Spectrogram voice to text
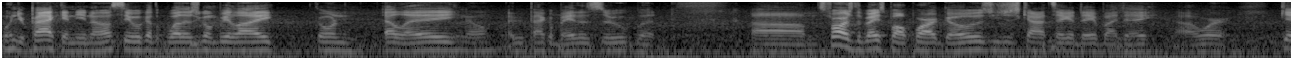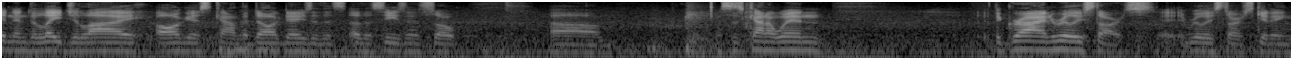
when you're packing, you know, see what the weather's gonna be like. Going to LA, you know, maybe pack a bathing suit. But um, as far as the baseball part goes, you just kind of take it day by day. Uh, we're getting into late July, August, kind of the dog days of this of the season. So um, this is kind of when the grind really starts. It really starts getting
